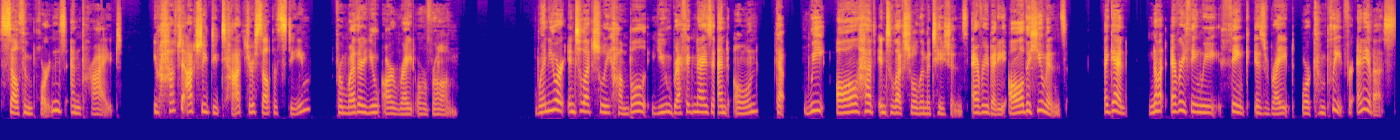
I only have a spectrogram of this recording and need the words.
self importance and pride. You have to actually detach your self esteem from whether you are right or wrong. When you are intellectually humble, you recognize and own that we all have intellectual limitations. Everybody, all the humans. Again, not everything we think is right or complete for any of us.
